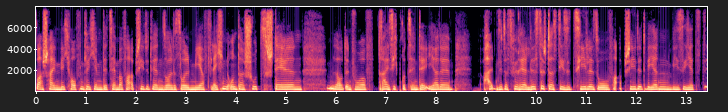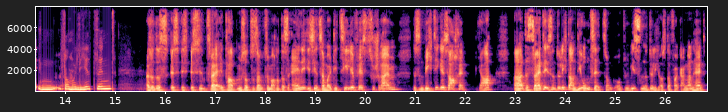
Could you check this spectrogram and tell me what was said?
wahrscheinlich hoffentlich im Dezember verabschiedet werden soll, das soll mehr Flächen unter Schutz stellen. Laut Entwurf 30 Prozent der Erde. Halten Sie das für realistisch, dass diese Ziele so verabschiedet werden, wie sie jetzt in, formuliert sind? Also das, es, es, es sind zwei Etappen sozusagen zu machen. Das eine ist jetzt einmal die Ziele festzuschreiben. Das ist eine wichtige Sache. Ja, äh, das zweite ist natürlich dann die Umsetzung. Und wir wissen natürlich aus der Vergangenheit,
